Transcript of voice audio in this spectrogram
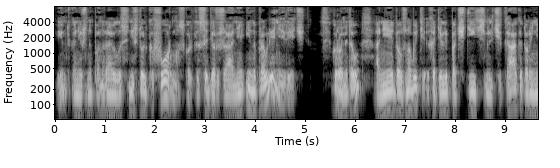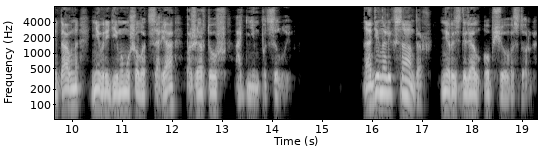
Им-то, конечно, понравилась не столько форма, сколько содержание и направление речи. Кроме того, они, должно быть, хотели почтить смельчака, который недавно невредимым ушел от царя, пожертвовав одним поцелуем. Один Александр не разделял общего восторга.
